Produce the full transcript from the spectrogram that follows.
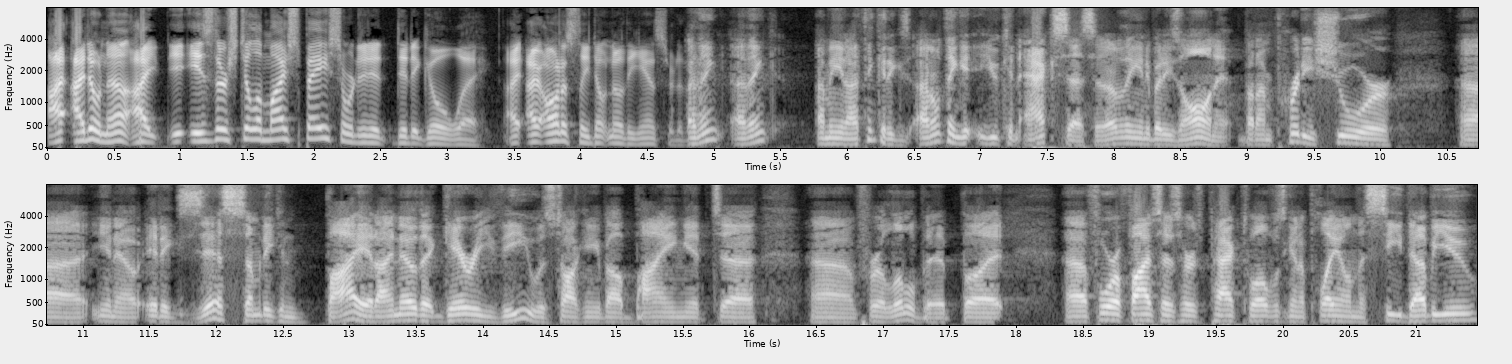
I, I don't know. I is there still a MySpace or did it did it go away? I, I honestly don't know the answer to that. I think I think I mean I think it ex- I don't think it, you can access it. I don't think anybody's on it, but I'm pretty sure uh, you know it exists. Somebody can buy it. I know that Gary Vee was talking about buying it uh, uh, for a little bit, but. Uh, 405 says her Pac-12 was going to play on the CW,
